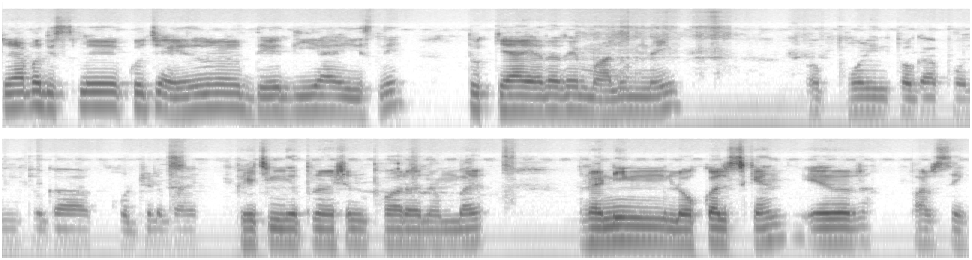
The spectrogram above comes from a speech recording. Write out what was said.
तो यहाँ पर इसमें कुछ एरर दे दिया है इसने तो क्या एरर है मालूम नहीं। और phone Infoga phone Infoga coded by fetching information for a number running local scan error parsing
